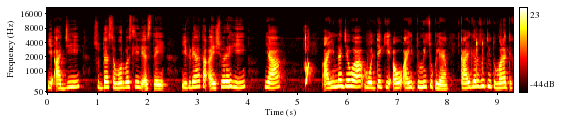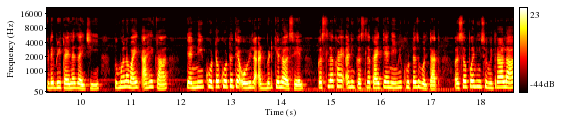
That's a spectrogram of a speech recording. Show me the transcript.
ही आजी सुद्धा समोर बसलेली असते. इकडे आता ऐश्वर्या ही या आईंना जेव्हा बोलते की अहो आई तुम्ही चुकल्या. काय गरज होती तुम्हाला तिकडे भेटायला जायची? तुम्हाला माहीत आहे का? त्यांनी खोटं खोटं त्या ओवीला ॲडमिट केलं असेल. कसलं काय आणि कसलं काय त्या नेहमी खोटंच बोलतात. असं पण ही सुमित्राला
